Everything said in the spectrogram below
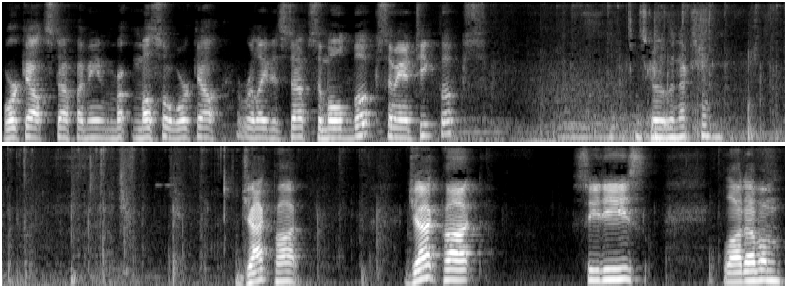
workout stuff I mean muscle workout related stuff some old books some antique books. Let's go to the next one. Jackpot. Jackpot. CDs a lot of them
